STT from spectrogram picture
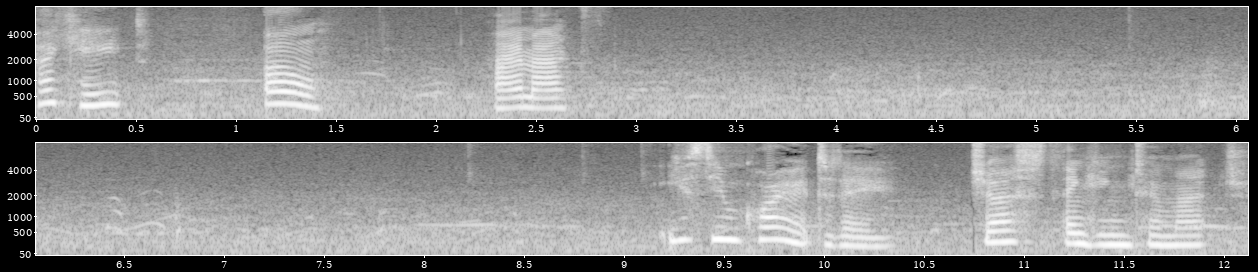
Hi, Kate. Oh. Hi, Max. You seem quiet today. Just thinking too much.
